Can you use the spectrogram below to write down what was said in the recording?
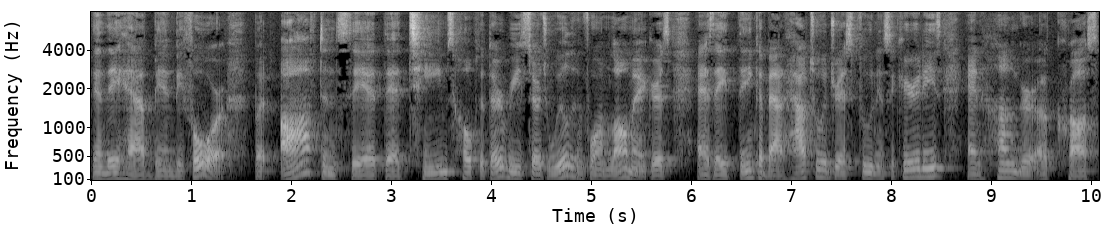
than they have been before. But often said that teams hope that their research will inform lawmakers as they think about how to address food insecurities and hunger across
